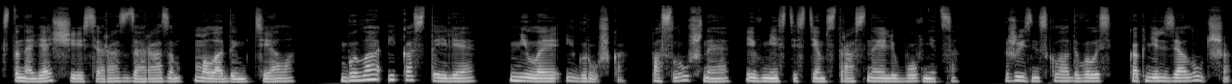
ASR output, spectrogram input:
Становящееся раз за разом молодым тело. Была и Костелия, милая игрушка, послушная и вместе с тем страстная любовница. Жизнь складывалась как нельзя лучше,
